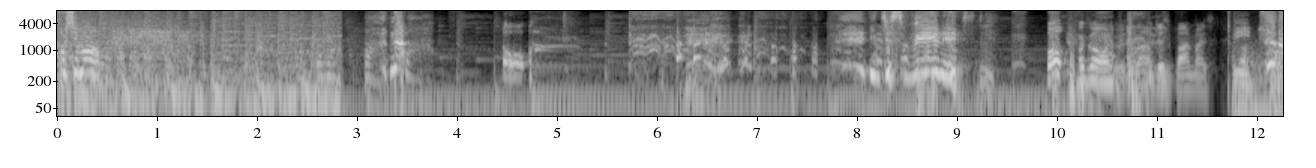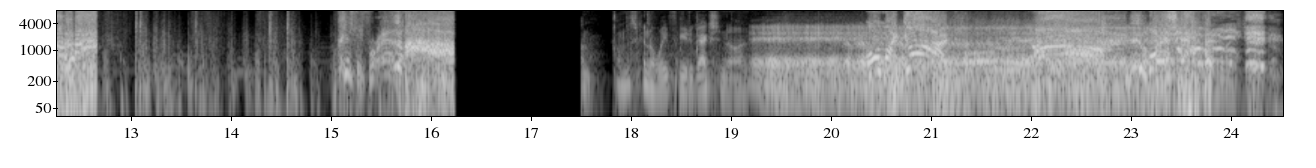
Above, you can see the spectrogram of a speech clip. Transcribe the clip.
Push him off! No! Oh! He just vanished. Oh, we're going. I'm just by my beat. Christopher I'm, I'm just gonna wait for you to actually know. Hey, hey, hey, oh my god! Oh! What is happening?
